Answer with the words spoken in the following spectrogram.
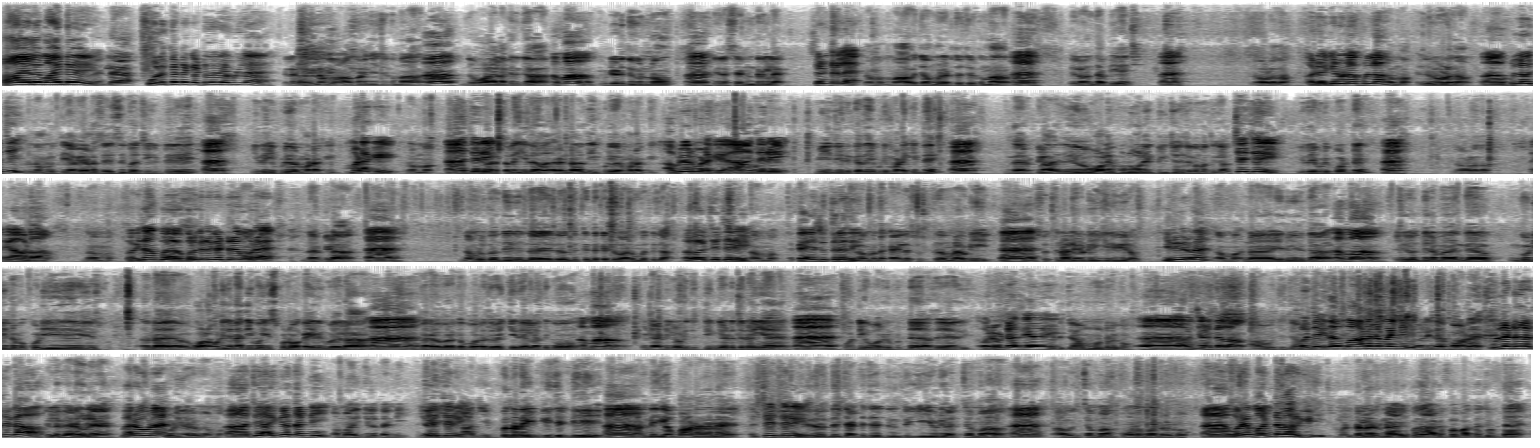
ஆ இல்ல மாயிண்டே இல்ல கொழுக்கட்டை கட்டுவது எப்படில இல்ல? நல்லா மாவு பிணைஞ்சு வச்சிருக்குமா? இந்த ஓலை இலக்கு இருக்கா? ஆமா. இப்படி எடுத்துக்கணும். இதுல சென்டர்ல. சென்டர்ல. நம்ம மாவு ஜம்முன்னு எடுத்து வச்சிருக்குமா? இதுல வந்து அப்படியே அவ்வளவுதான் அப்படி வைக்கணும்னா ஃபுல்லா ஆமா இது இவ்வளவுதான் ஃபுல்லா வச்சு? நம்மளுக்கு தேவையான சைஸுக்கு வச்சுக்கிட்டு இதை இப்படி ஒரு மடக்கு. மடக்கு. ஆமா. சரி. அடுத்தால இதை ரெண்டாவது இப்படி ஒரு மடக்கு. அப்படி ஒரு மடக்கு. ஆ சரி. மீதி இருக்கிறத இப்படி மடக்கிட்டு இந்த இருக்குல்ல இது ஓலை முழு ஓலை கிழிச்சு வச்சிருக்க பாத்துக்கா. சரி சரி. இதை இப்படி போட்டு ஆ அவ்வளவுதான். ஐயா, அவ்வளவுதான். ஆமா ஓ, இதான் கொ- கொழுக்கட்டை கட்டுற முறை. இந்த இருக்குல்ல ஆ. நம்மளுக்கு வந்து இந்த இது வந்து இந்த கட்டு வரும் பாத்துக்கா ஓ சரி சரி. ஆமா. கையில சுத்துறது. ஆமா இந்த கையில சுத்தம்னா அப்படி சுத்தினாலே அப்படியே இருவிடும். இருவரோட ஆமா நான் இருவி இருக்கா ஆமா. இது வந்து நம்ம இங்க கொடி நம்ம கொடி யூஸ் அதனால ஓலை கொடி தானே அதிகமா யூஸ் பண்ணுவோம்? கயிறுக்கு பதிலா ஆ விறகு பிறக்க போறது வைக்கிறது எல்லாத்துக்கும். ஆமா. இப்படி அடியிலோடு சுத்தி இங்க எடுத்துறீங்க ஆ. கொட்டி ஒரு விட்டு அசையாது. ஒரு விட்டு அசையாது. ஜம்முன்னு இருக்கும். அவிச்சு எடுத்துடலாம். அவுச்சு ஜம்மு இதான் பானை நம்ம இண்டி. இதான் பானை. உள்ள என்னதுல வச்சிருக்கா? இல்ல விரவுல வேற விட கொடி விரவு ஆமா. சரி ஐக்கிற தண்ணி. ஆமா வைக்கல தண்ணி. சரி, சரி. இப்ப தானே இட்லி சட்டி. ஆ. அன்னைக்கெல்லாம் பானை தானே. சரி சரி. இது வந்து சட்டு சட்டுன்னு தூக்கி இப்படி வச்சோமா? அவிச்சோமா போனோமான்னு இருக்கும். ஒரே மண்டலா இருக்கு. மண்டலம் இருக்குண்ணா இப்பதான் அடுப்பை பத்த வச்சு விட்டேன்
